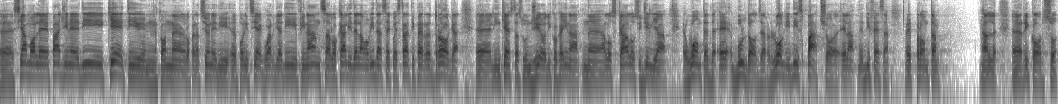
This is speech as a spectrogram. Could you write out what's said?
Eh, siamo alle pagine di Chieti mm, con l'operazione di eh, Polizia e Guardia di Finanza. Locali della Movida sequestrati per droga, eh, l'inchiesta su un giro di cocaina mh, mm, allo scalo, Sigilia eh, Wanted e Bulldozer, luoghi di spaccio e la difesa è pronta al eh, ricorso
